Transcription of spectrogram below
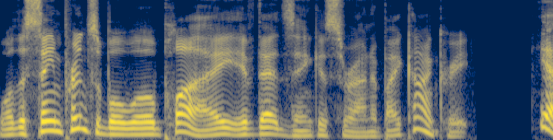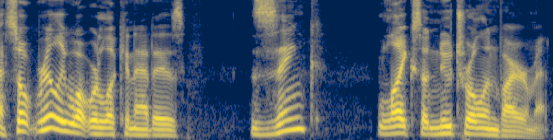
Well, the same principle will apply if that zinc is surrounded by concrete. Yeah, so really what we're looking at is zinc likes a neutral environment.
